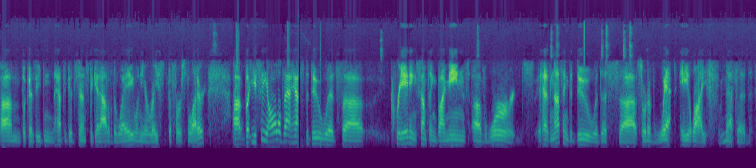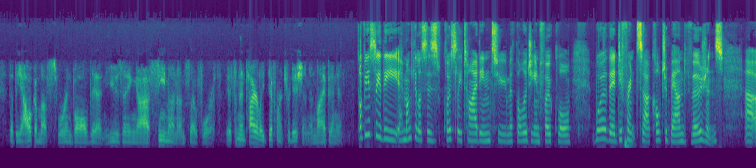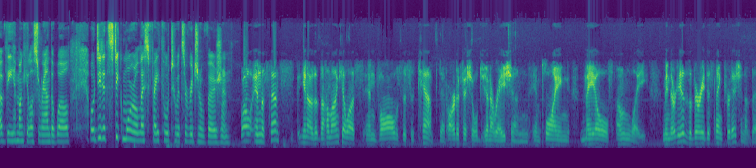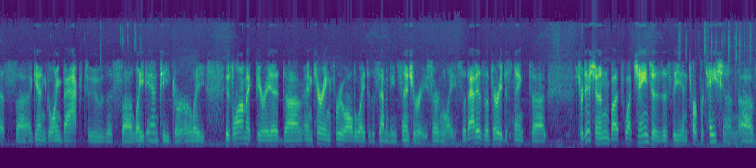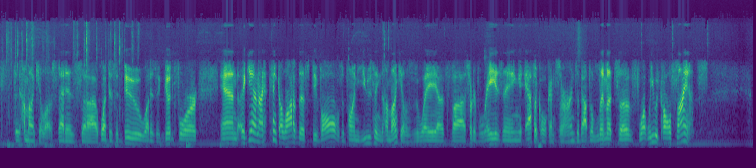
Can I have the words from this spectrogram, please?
Um, because he didn't have the good sense to get out of the way when he erased the first letter. Uh, but you see, all of that to do with uh, creating something by means of words. It has nothing to do with this uh, sort of wet a life method that the alchemists were involved in, using uh, semen and so forth. It's an entirely different tradition, in my opinion. Obviously, the homunculus is closely tied into mythology and folklore. Were there different uh, culture bound versions? Uh, of the homunculus around the world, or did it stick more or less faithful to its original version? Well, in the sense, you know, that the homunculus involves this attempt at artificial generation employing males only. I mean, there is a very distinct tradition of this. Uh, again, going back to this uh, late antique or early Islamic period uh, and carrying through all the way to the 17th century, certainly. So that is a very distinct uh, tradition, but what changes is the interpretation of the homunculus. That is, uh, what does it do? What is it good for? And again, I think a lot of this devolves upon using the homunculus as a way of uh, sort of raising ethical concerns about the limits of what we would call science.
